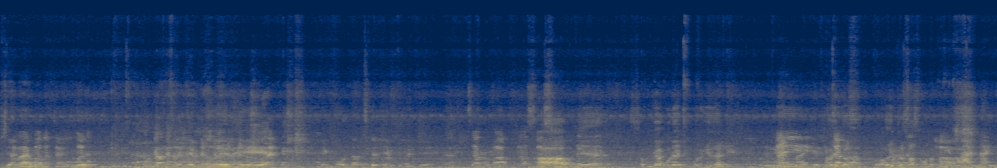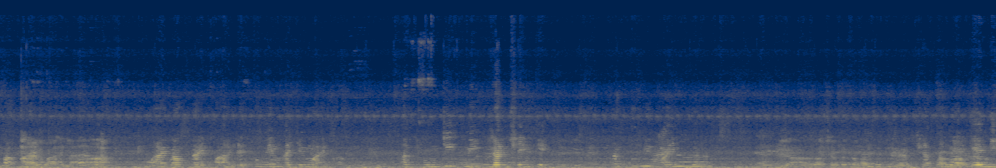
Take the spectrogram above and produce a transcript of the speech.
सगळं म्हणत आहे म्हणत. चा बाप असा म्हणजे समजापुराची मुलगी झाली तसाच म्हणत. माय बाप नाही. पाहिला तुम्ही माझे माय बाप तुमची मी रक्षण केली तर तुम्ही काही करा रक्षा केली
